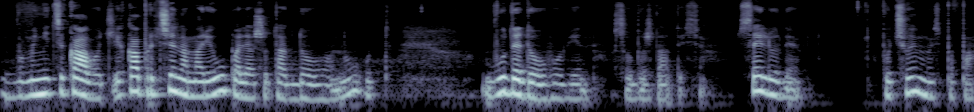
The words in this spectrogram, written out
бо мені цікаво, яка причина Маріуполя, що так довго. Ну, от буде довго він освобождатися. Все, люди, почуємось, папа.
